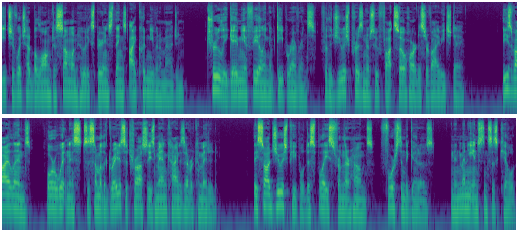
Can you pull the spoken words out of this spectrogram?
each of which had belonged to someone who had experienced things I couldn't even imagine, truly gave me a feeling of deep reverence for the Jewish prisoners who fought so hard to survive each day. These violins bore witness to some of the greatest atrocities mankind has ever committed. They saw Jewish people displaced from their homes, forced into ghettos, and in many instances killed.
